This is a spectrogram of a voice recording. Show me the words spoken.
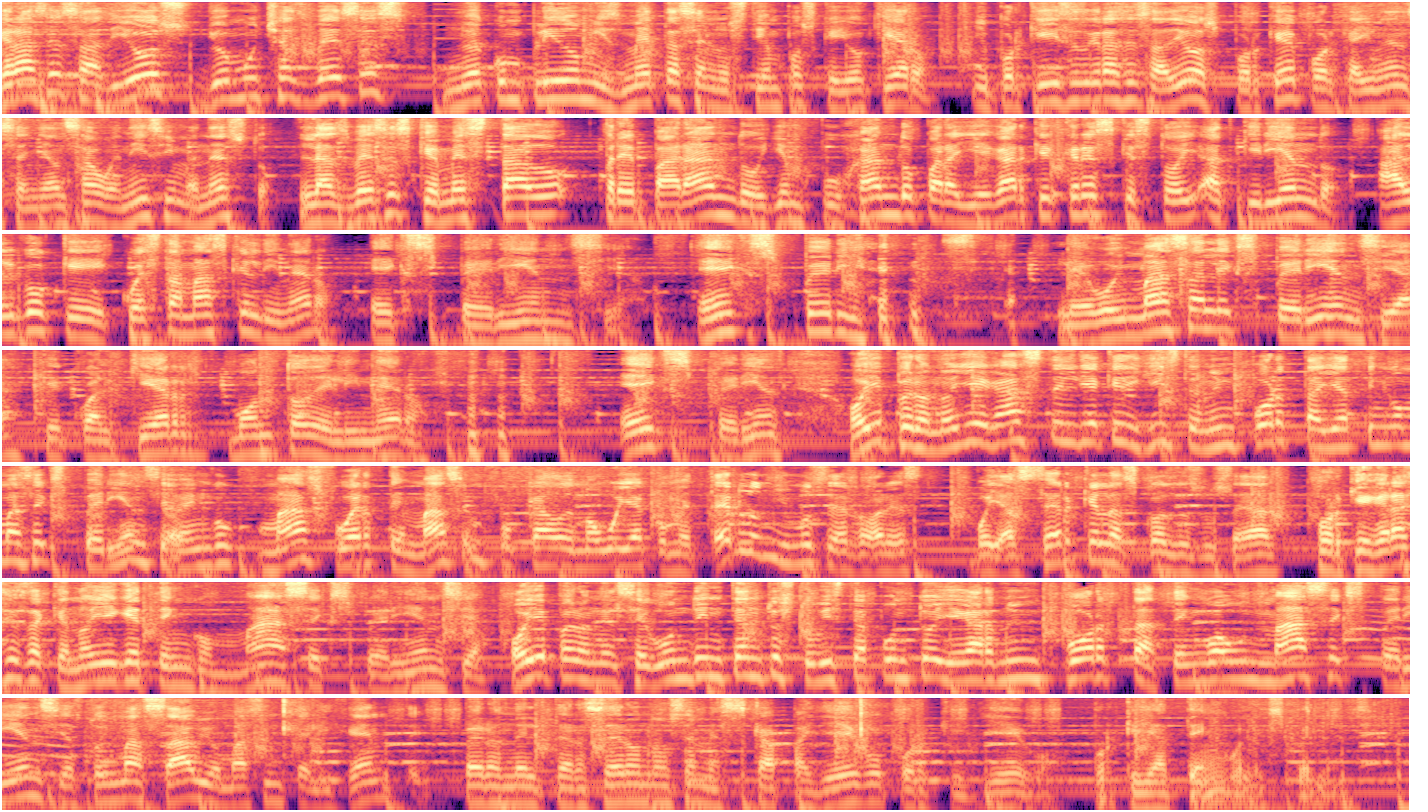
Gracias a Dios, yo muchas veces no he cumplido mis metas en los tiempos que yo quiero. ¿Y por qué dices gracias a Dios? ¿Por qué? Porque hay una enseñanza buenísima en esto. Las veces que me he estado preparando y empujando para llegar, ¿qué crees que estoy adquiriendo? Algo que cuesta más que el dinero. Experiencia. Experiencia. Le voy más a la experiencia que cualquier monto de dinero. experiencia. Oye, pero no llegaste el día que dijiste, no importa, ya tengo más experiencia, vengo más fuerte, más enfocado, no voy a cometer los mismos errores, voy a hacer que las cosas sucedan, porque gracias a que no llegué tengo más experiencia. Oye, pero en el segundo intento estuviste a punto de llegar, no importa, tengo aún más experiencia, estoy más sabio, más inteligente, pero en el tercero no se me escapa, llego porque llego, porque ya tengo la experiencia.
